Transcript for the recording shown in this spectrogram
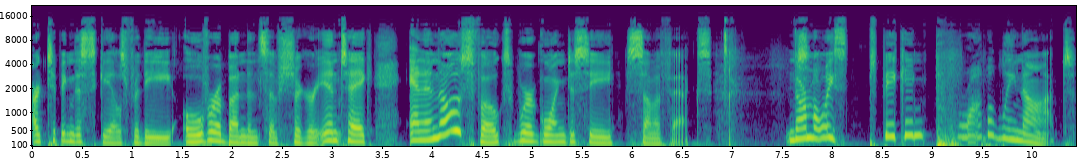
are tipping the scales for the overabundance of sugar intake and in those folks we're going to see some effects. Normally speaking probably not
